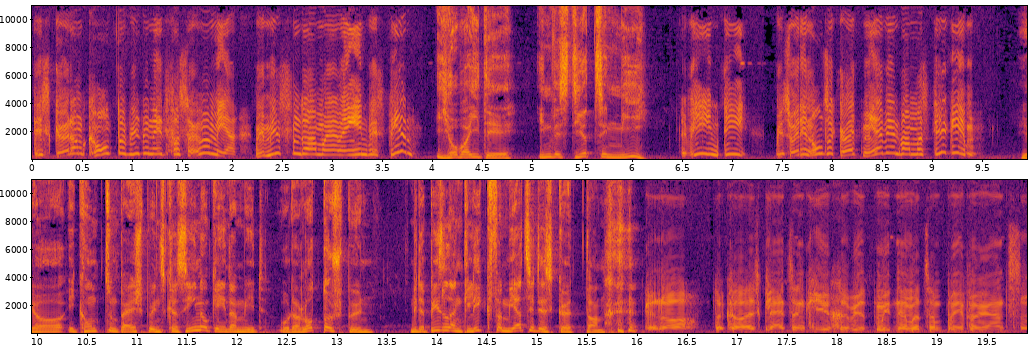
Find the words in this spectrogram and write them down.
das Geld am Konto wird ja nicht von selber mehr. Wir müssen da einmal ein wenig investieren. Ich habe eine Idee. Investiert's in mich. Wie in die? Wie soll denn unser Geld mehr werden, wenn wir es dir geben? Ja, ich konnte zum Beispiel ins Casino gehen damit. Oder Lotto spielen. Mit ein bisschen an Klick vermehrt sich das Geld dann. Genau, da kann es gleich zum Kirchenwirt mitnehmen zum Präferenzen.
